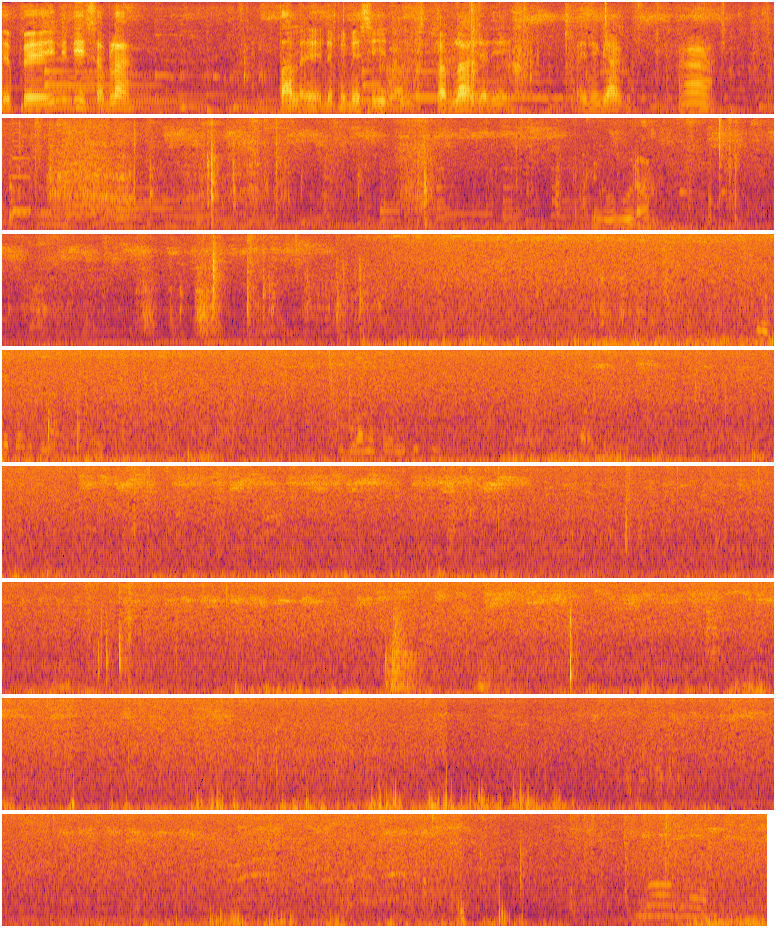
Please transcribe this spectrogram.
DP ini di sebelah. Tali DP besi itu. Sebelah jadi ini gag. Nah. Keguguran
